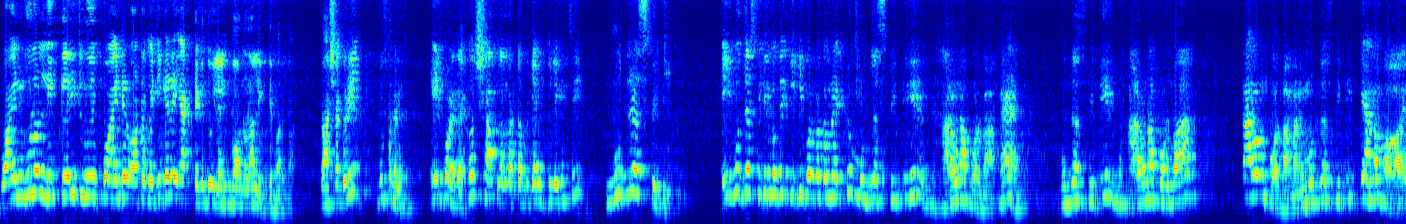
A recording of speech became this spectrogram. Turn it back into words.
পয়েন্টগুলো লিখলেই তুমি ওই পয়েন্টের অটোমেটিক্যালি এক থেকে দুই লাইন বর্ণনা লিখতে পারবা। তো আশা করি বুঝতে পেরেছ? এরপরে দেখো, সাত নাম্বার টপিকে আমি কি লিখেছি? মুদ্রাস্ফীতি। এই মুদ্রাস্ফীতির মধ্যে কি কি পড়বা তোমরা একটু? মুদ্রাস্ফীতির ধারণা পড়বা হ্যাঁ? মুদ্রাস্ফীতির ধারণা পড়বা, কারণ পড়বা। মানে মুদ্রাস্ফীতি কেন হয়?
